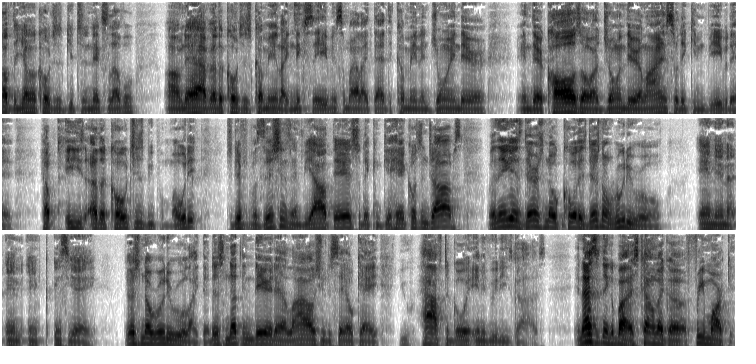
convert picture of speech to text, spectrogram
help the younger coaches get to the next level. Um, they have other coaches come in, like Nick Saban, somebody like that, to come in and join their in their cause or join their alliance, so they can be able to help these other coaches be promoted to different positions and be out there, so they can get head coaching jobs. But the thing is, there's no coalition, there's no Rooney Rule in in in, in NCAA. There's no Rooney Rule like that. There's nothing there that allows you to say, okay, you have to go and interview these guys. And that's the thing about it. It's kind of like a free market,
